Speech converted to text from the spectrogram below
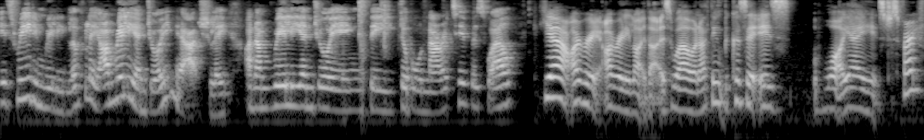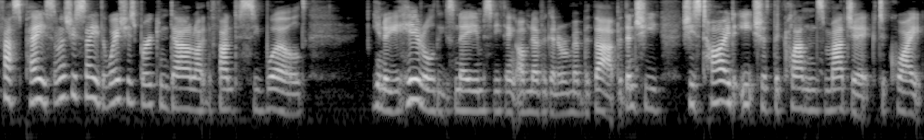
it's reading really lovely. I'm really enjoying it actually, and I'm really enjoying the double narrative as well. Yeah, I really I really like that as well, and I think because it is YA, it's just very fast paced, and as you say, the way she's broken down like the fantasy world you know you hear all these names and you think i'm never going to remember that but then she she's tied each of the clan's magic to quite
